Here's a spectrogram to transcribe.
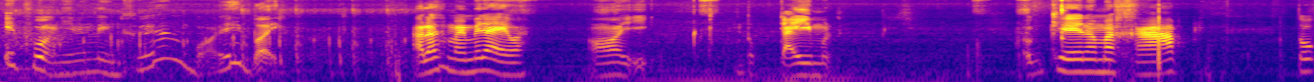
ไอ้พวกนี้มันเล่นเครื่องบ่อยบ่อยอะแล้วทำไมไม่ได้วะอ๋อตกใจหมด โอเคเรามาครับโต๊ะ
